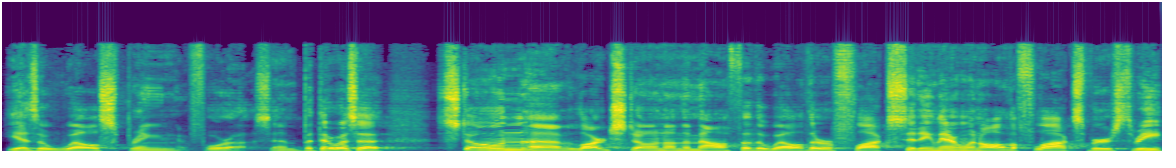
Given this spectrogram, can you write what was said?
He has a wellspring for us. And, but there was a stone, a large stone on the mouth of the well. There were flocks sitting there. When all the flocks, verse 3,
